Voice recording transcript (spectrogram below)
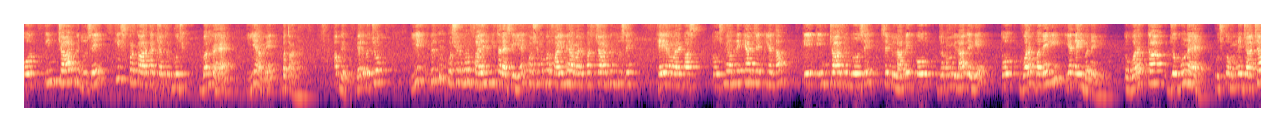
और इन चार बिंदु से किस प्रकार का चतुर्भुज बन रहा है, ये हमें बताना है। अब देखो, प्यारे बच्चों ये बिल्कुल क्वेश्चन नंबर फाइव की तरह से ही है। क्वेश्चन नंबर फाइव में हमारे पास चार बिंदु से थे हमारे पास। तो उसमें हमने क्या चेक किया था कि इन चार बिंदुओं से से मिलाने को जब हम मिला देंगे तो वर्ग बनेगी या नहीं बनेगी? तो वर्ग का जो गुण है, उसको हमने जांचा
